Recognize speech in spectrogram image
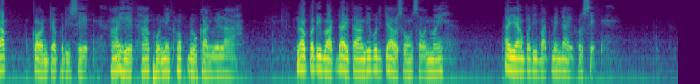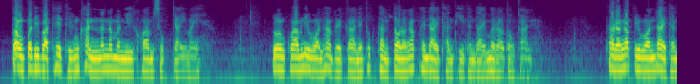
รับก่อนจะปฏิเสธ หาเหตุหาผลให้ครบดูการเวลา เราปฏิบัติได้ตามที่พระพุทธเจ้าทรงสอนไหม ถ้ายังปฏิบัติไม่ได้ก็เสร็จ ต้องปฏิบัติให้ถึงขั้นนั้นนะมันมีความสุขใจไหม รวมความนิวรณ์ห้าประการในทุกท่านต้องระงับให้ได้ทันทีทันใดเมื่อเราต้องการ ถ้าระงับนิวรณ์ได้ทัน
